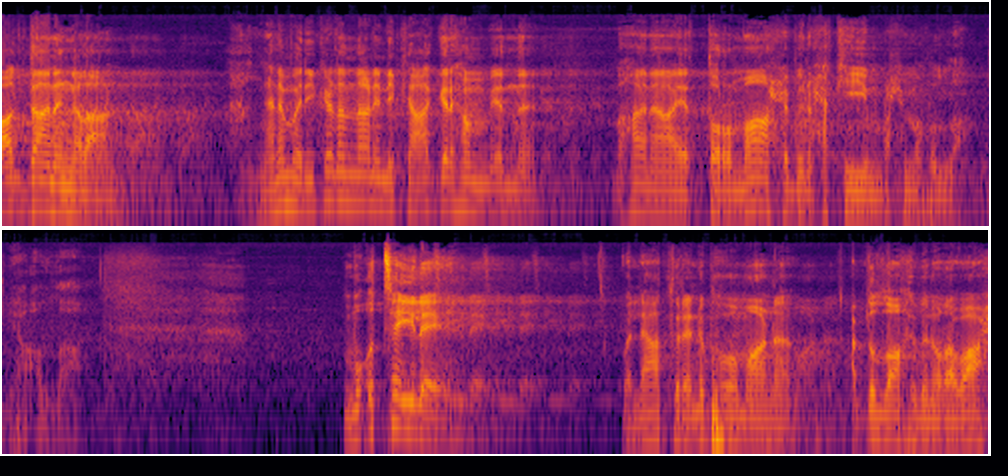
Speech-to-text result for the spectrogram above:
വാഗ്ദാനങ്ങളാണ്. അങ്ങനെ മരിക്കണം എന്നാണ് എനിക്ക് ആഗ്രഹം എന്ന് മഹാനായ തൊർമാഹിബിൻ ഹക്കീം റഹിമഹുല്ല. മുഅത്തയിലെ വല്ലാത്തൊരു അനുഭവമാണ് അബ്ദുല്ലാഹിബിൻ റവാഹ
